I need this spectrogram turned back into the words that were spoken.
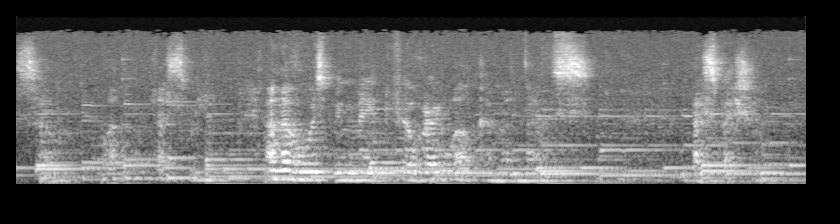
So well, that's me. And I've always been made to feel very welcome, and that's that's special.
